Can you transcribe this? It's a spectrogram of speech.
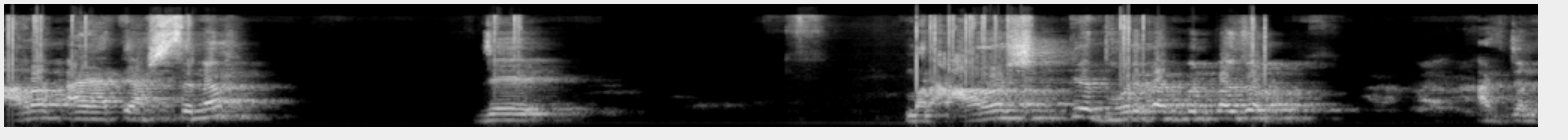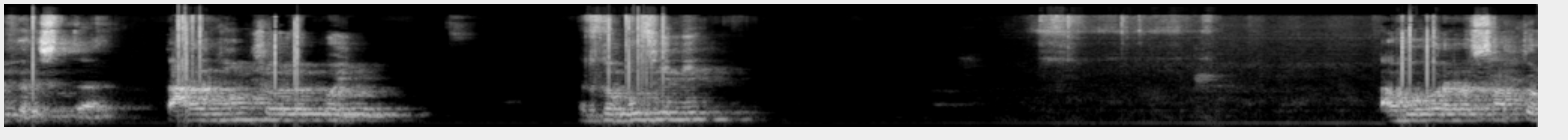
আর আয়াতে আসছে না যে মানে আরশকে ধরে রাখবেন কয়জন? আটজন ফেরেস্তা তার ধ্বংস হলো কই? এটা তো বুঝিনি। আবু হরার ছাত্র,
